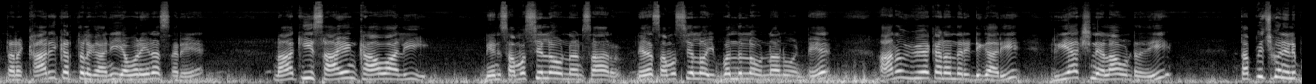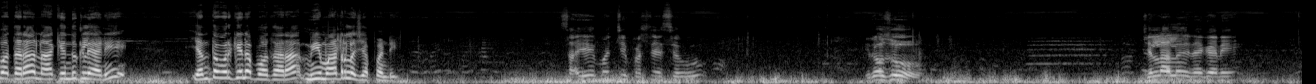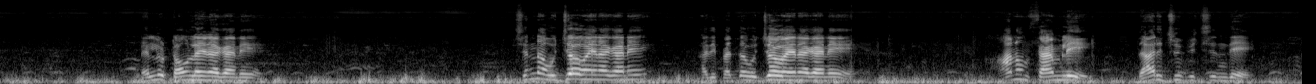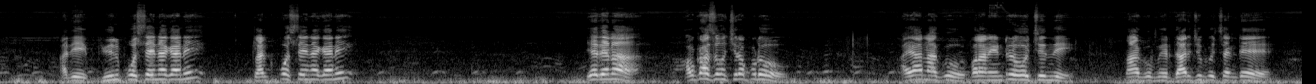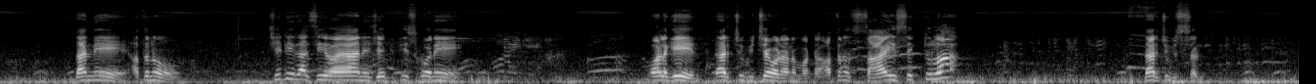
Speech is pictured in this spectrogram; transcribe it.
తన కార్యకర్తలు కానీ ఎవరైనా సరే నాకు ఈ సాయం కావాలి. నేను సమస్యల్లో ఉన్నాను సార్. లేదా సమస్యల్లో ఇబ్బందుల్లో ఉన్నాను అంటే ఆనం వివేకానంద రెడ్డి గారి రియాక్షన్ ఎలా ఉంటుంది? తప్పించుకొని వెళ్ళిపోతారా? నాకెందుకులే అని ఎంతవరకైనా పోతారా? మీ మాటల్లో చెప్పండి. సాయి మంచి ప్రశ్న వేసావు. ఈరోజు జిల్లాలో అయినా కానీ నెల్లూరు టౌన్లో అయినా కానీ చిన్న ఉద్యోగం అయినా కానీ అది పెద్ద ఉద్యోగం అయినా కానీ ఆనం ఫ్యామిలీ దారి చూపించింది. అది ప్యూర్ పోస్ట్ అయినా కానీ క్లర్క్ పోస్ట్ అయినా కానీ ఏదైనా అవకాశం వచ్చినప్పుడు అయ్యా నాకు పలానా ఇంటర్వ్యూ వచ్చింది నాకు మీరు దారి చూపించంటే దాన్ని అతను చీటీ రాసివయా అని చెప్పి తీసుకొని వాళ్ళకి దారి చూపించేవాడు అనమాట అతను సాయి శక్తుల దారి చూపిస్తాడు.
